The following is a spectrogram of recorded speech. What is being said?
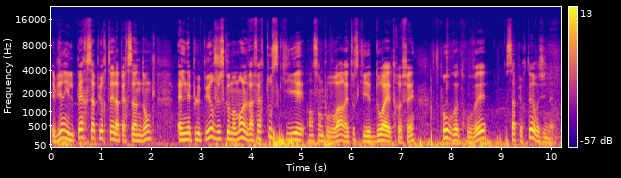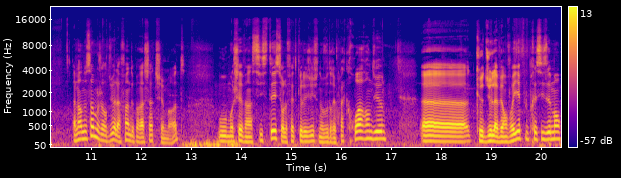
eh bien il perd sa pureté, la personne. Donc, elle n'est plus pure jusqu'au moment où elle va faire tout ce qui est en son pouvoir et tout ce qui doit être fait pour retrouver sa pureté originelle. Alors, nous sommes aujourd'hui à la fin de Parashat Shemot, où Moshe va insister sur le fait que les Juifs ne voudraient pas croire en Dieu, euh, que Dieu l'avait envoyé plus précisément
